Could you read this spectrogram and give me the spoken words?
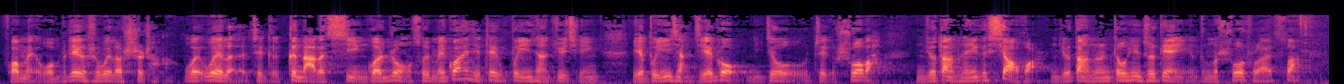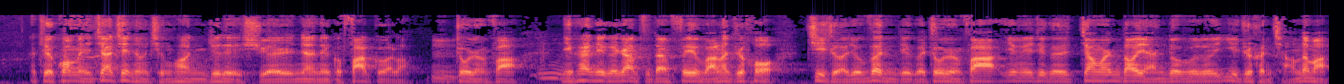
方美，我们这个是为了市场，为为了这个更大的吸引观众，所以没关系，这个不影响剧情，也不影响结构，你就这个说吧，你就当成一个笑话，你就当成周星驰电影这么说出来算了。这光美像这种情况，你就得学人家那个发哥了，周润发。你看这个让子弹飞完了之后，记者就问这个周润发，因为这个姜文导演对不对意志很强的嘛，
